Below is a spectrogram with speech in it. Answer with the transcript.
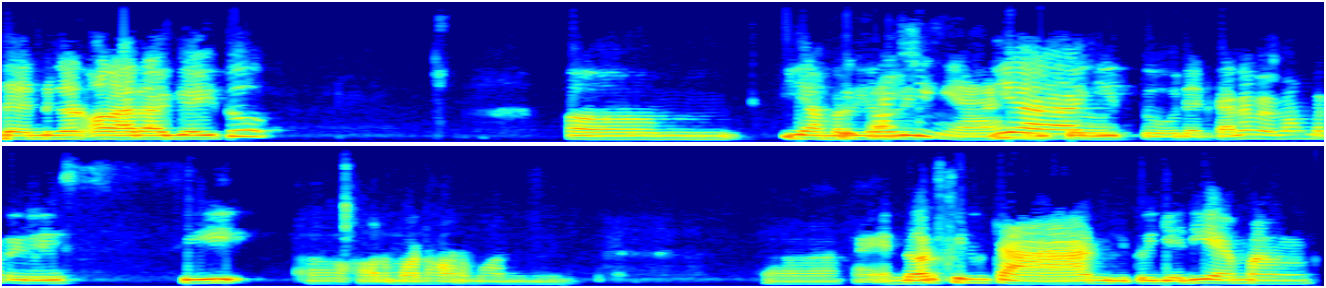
dan dengan olahraga itu um, ya merilis Refreshing ya, ya gitu. gitu. dan karena memang merilis si uh, hormon-hormon uh, kayak endorfin kan gitu jadi emang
